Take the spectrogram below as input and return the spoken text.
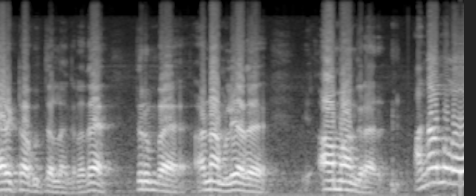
டைரக்டா குத்தலைங்கிறத திரும்ப அண்ணாமலை அதை ஆமாங்கிறாரு. அண்ணாமலை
